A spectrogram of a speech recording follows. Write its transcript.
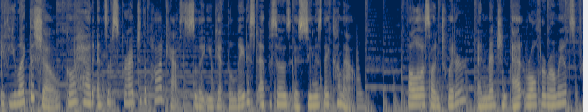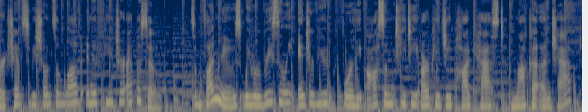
If you like the show, go ahead and subscribe to the podcast so that you get the latest episodes as soon as they come out. Follow us on Twitter and mention at Roll for Romance for a chance to be shown some love in a future episode. Some fun news we were recently interviewed for the awesome TTRPG podcast Maka Unchapped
